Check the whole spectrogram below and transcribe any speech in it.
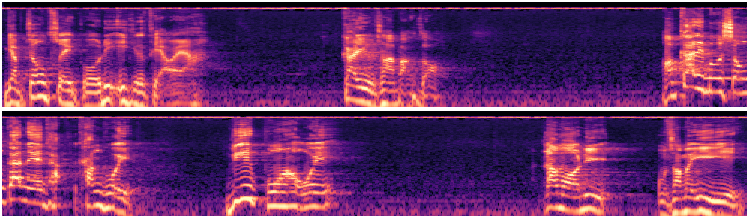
业障罪过，你已经掉呀，甲你有啥帮助？啊，甲你无相干的工课，你去搬位，那么你有啥物意义？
